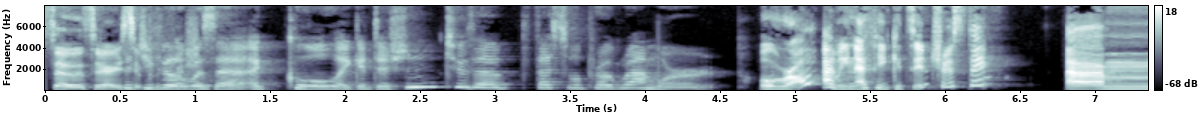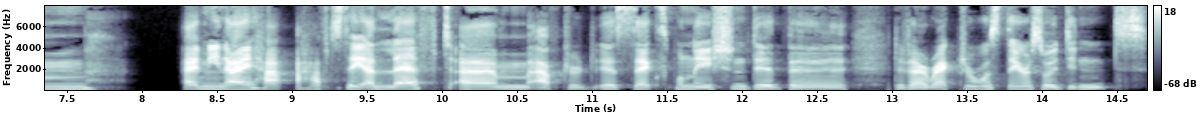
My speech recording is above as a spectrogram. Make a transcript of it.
So it's very. Did you feel it was a, a cool like addition to the festival program, or overall? I mean, I think it's interesting. Um, I mean, I, ha- I have to say, I left um after this Sexplanation. That the the director was there, so I didn't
